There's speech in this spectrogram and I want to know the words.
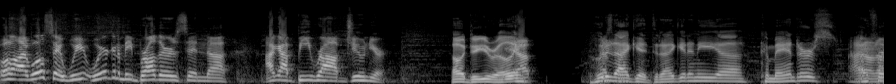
Well, I will say we we're going to be brothers, and uh, I got B Rob Jr. oh, do you really? Yep. Who That's did the- I get? Did I get any uh, commanders? I don't know.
